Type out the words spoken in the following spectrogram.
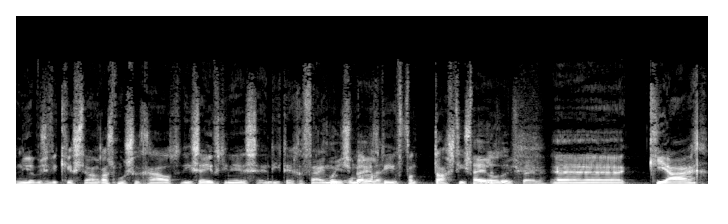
nu hebben ze weer Christian Rasmussen gehaald, die 17 is en die tegen Feyenoord onder speler. 18 fantastisch Hele speelde. goede speler. Eh Kjaar,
